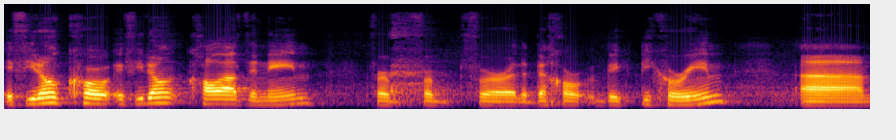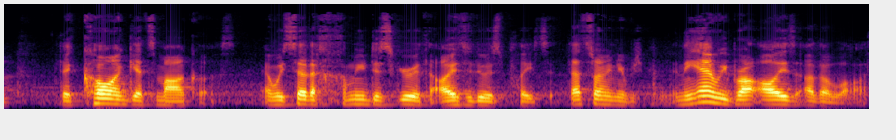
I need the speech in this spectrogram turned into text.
if you don't call, if you don't call out the name for for, for the bikurim, um, the Kohen gets malchus. And we said the Chachamim disagree with it. All you have to do is place it. That's why we need. In the end, we brought all these other laws.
